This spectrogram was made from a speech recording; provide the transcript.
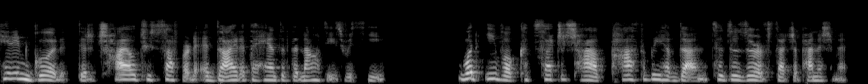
hidden good did a child who suffered and died at the hands of the Nazis receive? What evil could such a child possibly have done to deserve such a punishment?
